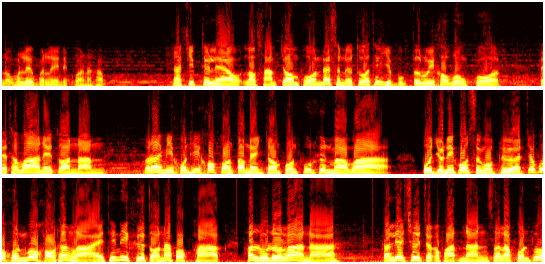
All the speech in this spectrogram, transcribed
เรามาเริ่มกันเลยดีกว่านะครับ จากคลิปที่แล้วเราสามจอมพลได้เสนอตัวที่จะบุกตะลุยเขาวงโกฏแต่ทว่าในตอนนั้น ก็ได้มีคนที่ครอบครองตำแหน่งจอมพลพูดขึ้นมาว่าโปรดอยู่ในความสงบเถิดเจ้าพวกคนโง่เขาทั้งหลายที่นี่คือต่อหน้าพอกพักท่านลูโดล่านะ การเรียกชื่อจักรพรรดินั้นสำหรับคนทั่ว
